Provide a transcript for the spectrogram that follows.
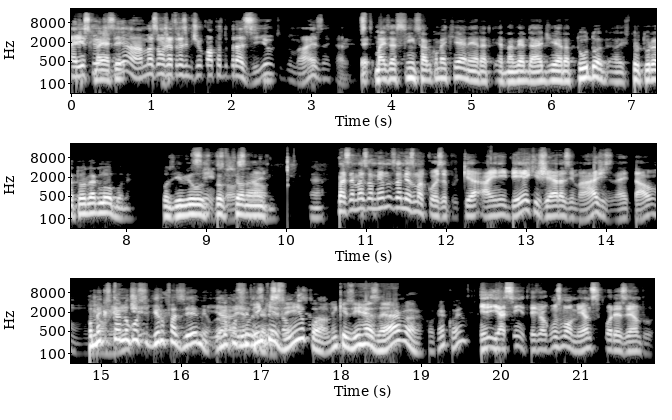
É isso que eu ia dizer, a Amazon já transmitiu Copa do Brasil e tudo mais, né, cara? É, mas assim, sabe como é que é, né? Era, era, na verdade, era tudo, a estrutura toda da Globo, né? Inclusive os Sim, profissionais. É. Mas é mais ou menos a mesma coisa, porque a NBA é que gera as imagens, né, e tal. Como é que os caras não conseguiram fazer, meu? Eu não consigo linkzinho, pô, linkzinho reserva, qualquer coisa. E, e, assim, teve alguns momentos, por exemplo,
